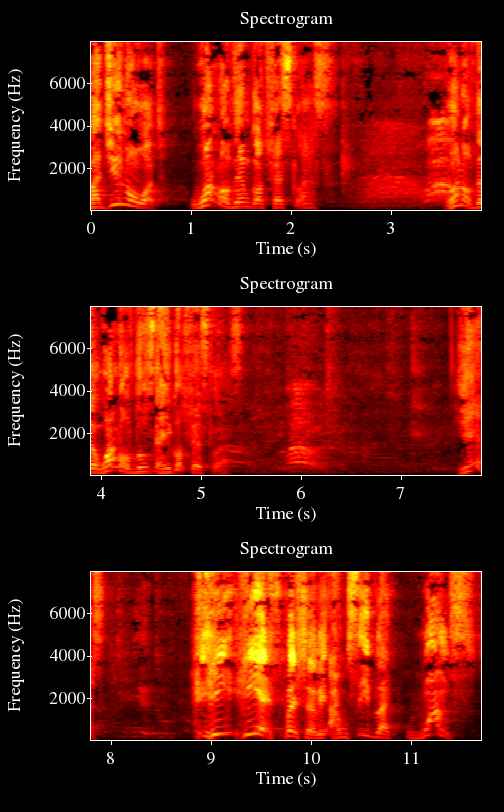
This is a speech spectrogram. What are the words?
But do you know what? One of them got first class. One of them, one of those guys, he got first class. Wow. Yes. He, he especially, I would see like once.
